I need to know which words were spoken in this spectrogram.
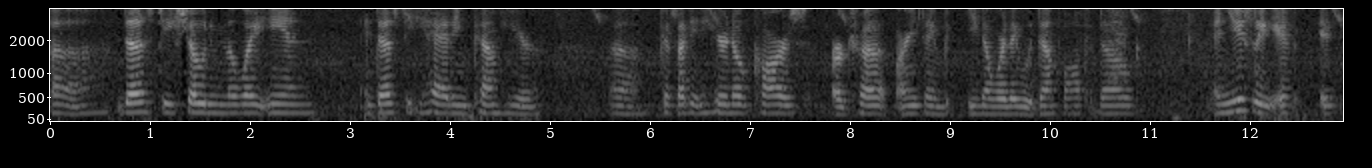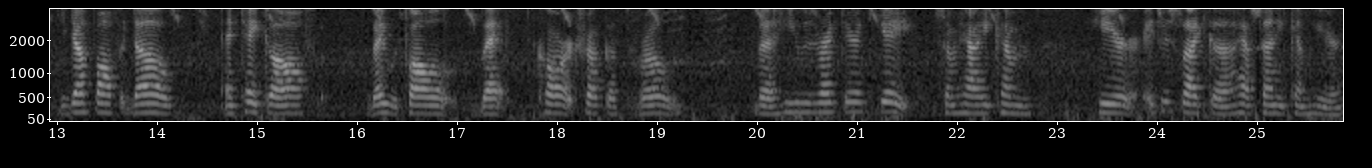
uh, Dusty showed him the way in. And Dusty had him come here. Because uh, I didn't hear no cars or truck or anything, you know, where they would dump off a dog. And usually if, if you dump off a dog, and take off, they would follow that car or truck up the road. But he was right there at the gate. Somehow he come here. It's just like uh, how Sonny come here,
